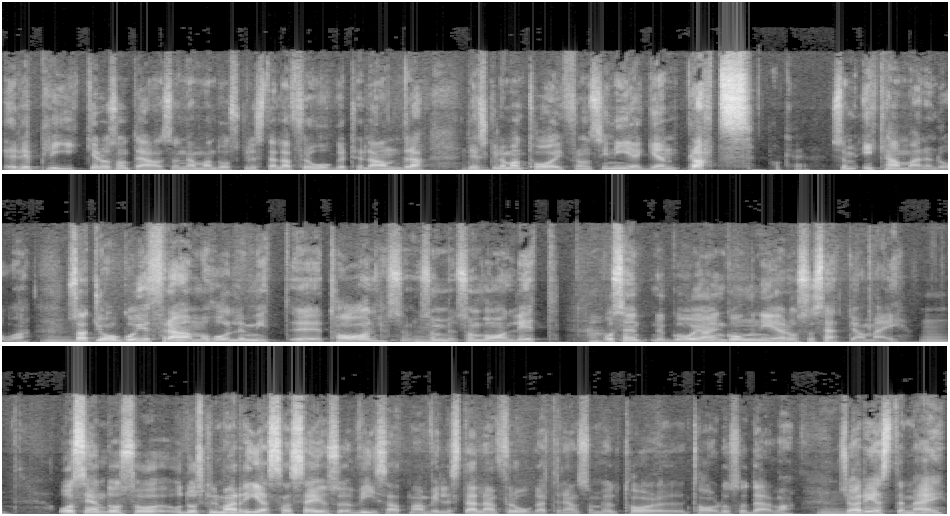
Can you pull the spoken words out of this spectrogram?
repliker och sånt där, alltså när man då skulle ställa frågor till andra. Mm. Det skulle man ta ifrån sin egen plats okay. som i kammaren. Då, va? Mm. Så att jag går ju fram och håller mitt eh, tal som, mm. som, som, vanligt. Och sen går jag en gång ner och så sätter jag mig. Mm. Och sen då, så, och då skulle man resa sig och så visa att man ville ställa en fråga till den som höll tal, tal och sådär. Va? Mm. Så jag reste mig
